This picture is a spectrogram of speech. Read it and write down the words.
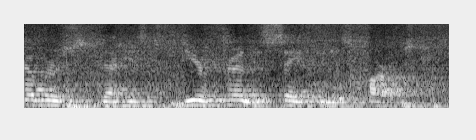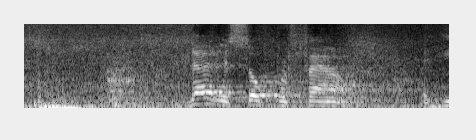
Discovers that his dear friend is safe in his heart. That is so profound. And he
